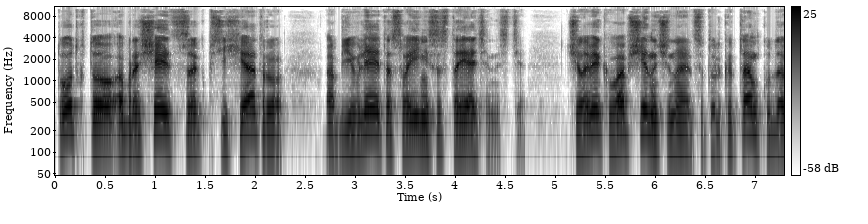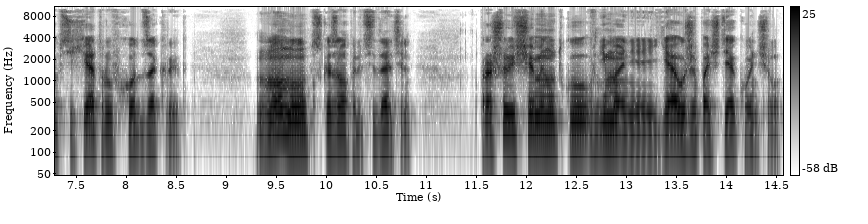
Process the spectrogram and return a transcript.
Тот, кто обращается к психиатру, объявляет о своей несостоятельности. Человек вообще начинается только там, куда психиатру вход закрыт. «Ну-ну», — сказал председатель. «Прошу еще минутку внимания, я уже почти окончил».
